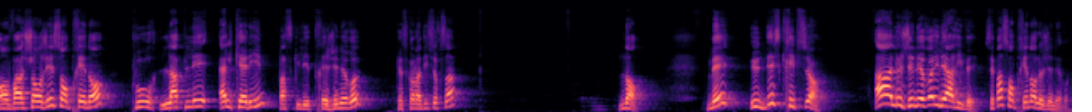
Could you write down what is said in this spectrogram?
on va changer son prénom pour l'appeler Al-Karim parce qu'il est très généreux. Qu'est-ce qu'on a dit sur ça Non. Mais une description. Ah, le généreux, il est arrivé. C'est pas son prénom, le généreux.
